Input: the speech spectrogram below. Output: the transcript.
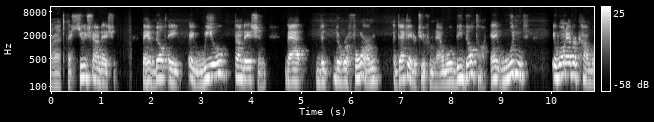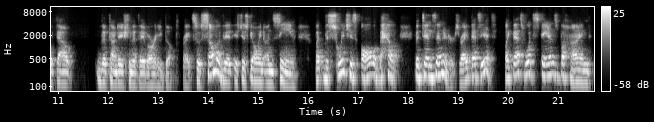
right. a huge foundation. They have built a, a real foundation that the, the reform a decade or two from now will be built on. And it wouldn't, it won't ever come without the foundation that they've already built, right? So some of it is just going unseen, but the switch is all about the 10 senators, right? That's it. Like that's what stands behind,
